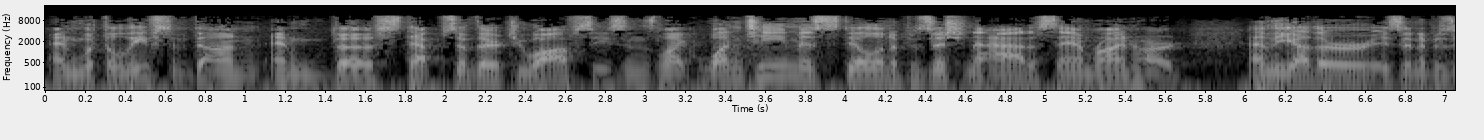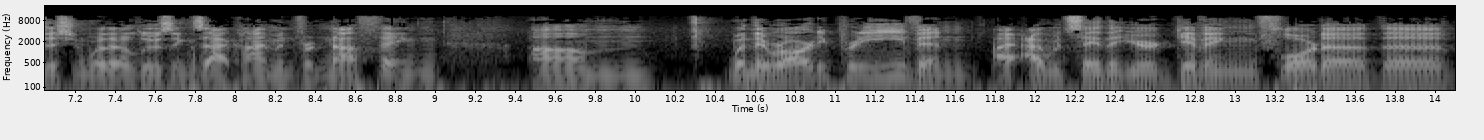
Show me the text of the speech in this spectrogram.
and what the Leafs have done and the steps of their two off seasons, like one team is still in a position to add a Sam Reinhart, and the other is in a position where they're losing Zach Hyman for nothing. Um, when they were already pretty even, I, I would say that you're giving Florida the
